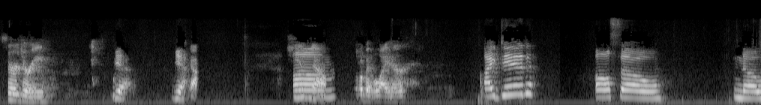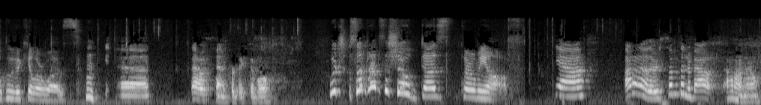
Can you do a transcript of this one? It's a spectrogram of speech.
surgery. yeah, yeah. Yeah. She's now Um, a little bit lighter. I did also know who the killer was, Yeah, that was kind of predictable. which sometimes the show does throw me off. Yeah, I don't know. There's something about I don't know.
